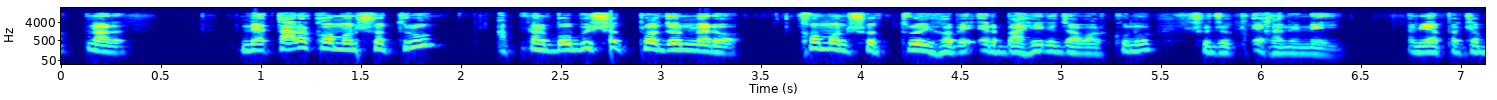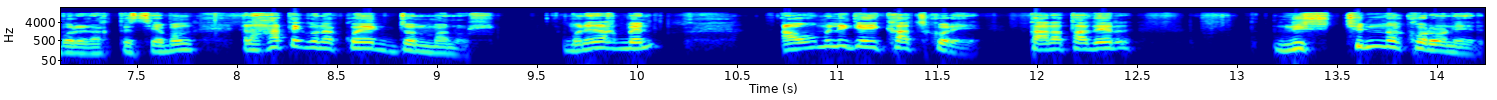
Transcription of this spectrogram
আপনার নেতারও কমন শত্রু, আপনার ভবিষ্যৎ প্রজন্মেরও কমন শত্রুই হবে। এর বাহিরে যাওয়ার কোনো সুযোগ এখানে নেই। আমি আপনাকে বলে রাখতেছি। এবং এর হাতে গোনা কয়েকজন মানুষ। মনে রাখবেন, আওয়ামী লীগ এই কাজ করে, তারা তাদের নিশ্চিহ্নকরণের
